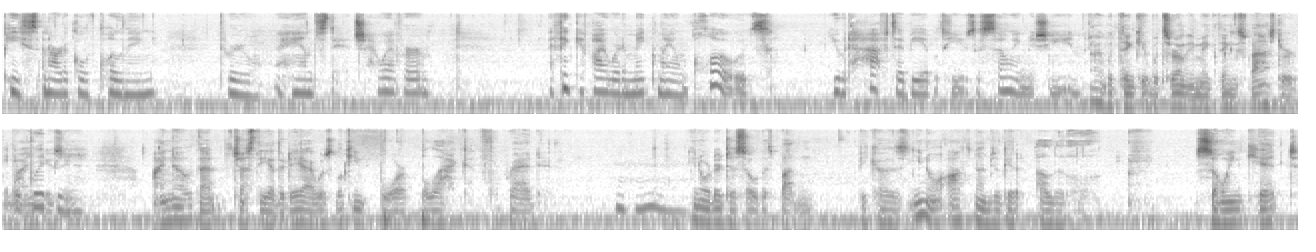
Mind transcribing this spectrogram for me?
piece, an article of clothing through a hand stitch. However, I think if I were to make my own clothes, you would have to be able to use a sewing machine. I would think it would certainly make things faster It by would using be. I know that just the other day I was looking for black thread Mm-hmm. in order to sew this button because you know oftentimes you'll get a little sewing kit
